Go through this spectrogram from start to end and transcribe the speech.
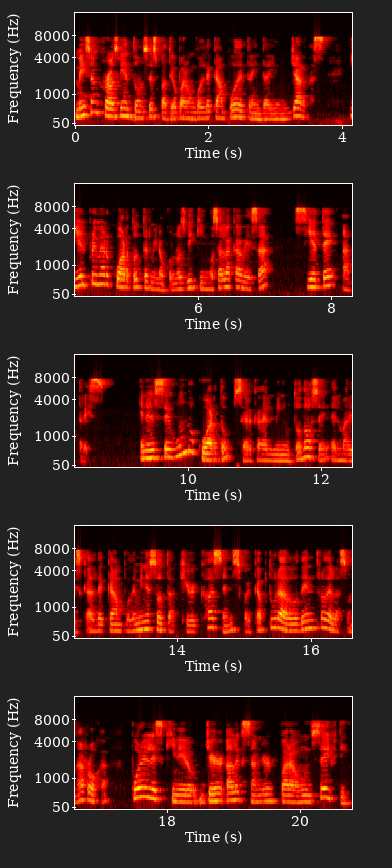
Mason Crosby entonces pateó para un gol de campo de 31 yardas y el primer cuarto terminó con los vikingos a la cabeza 7 a 3. En el segundo cuarto, cerca del minuto 12, el mariscal de campo de Minnesota, Kirk Cousins, fue capturado dentro de la zona roja por el esquinero Jer Alexander para un safety,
